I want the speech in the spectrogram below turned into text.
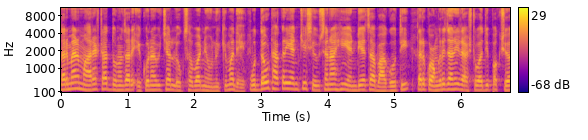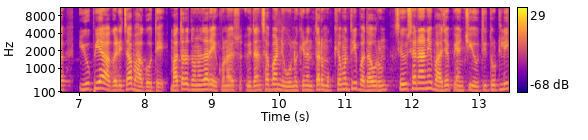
दरम्यान महाराष्ट्रात दोन हजार एकोणावीसच्या लोकसभा निवडणुकीमध्ये उद्धव ठाकरे यांची शिवसेना ही एनडीएचा भाग होती तर काँग्रेस आणि राष्ट्रवादी पक्ष युपीए आघाडीचा भाग होते. मात्र दोन हजार एकोणावीस विधानसभा निवडणुकीनंतर मुख्यमंत्री पदावरून शिवसेना आणि भाजप यांची युती तुटली.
